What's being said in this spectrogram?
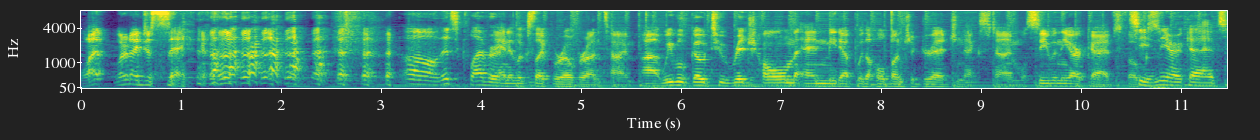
What? What did I just say? Oh, that's clever. and it looks like we're over on time. Uh, we will go to Ridgeholm and meet up with a whole bunch of dredge next time. We'll see you in the archives, folks. See you in the archives.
